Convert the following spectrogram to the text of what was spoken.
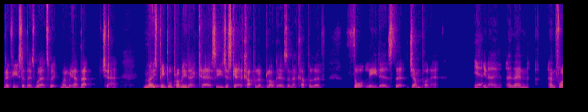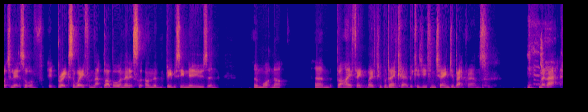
don't think you said those words, but when we had that chat, most people probably don't care. So you just get a couple of bloggers and a couple of thought leaders that jump on it, yeah, you know, and then unfortunately, it sort of it breaks away from that bubble, and then it's on the BBC News and and whatnot. Um, but I think most people don't care because you can change your backgrounds like that.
